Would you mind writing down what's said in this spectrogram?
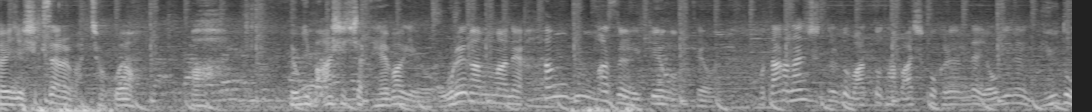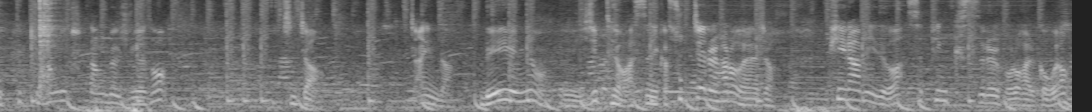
저희 이제 식사를 마쳤고요. 아 여기 맛이 진짜 대박이에요. 오래간만에 한국 맛을 느끼는 것 같아요. 뭐 다른 한식들도 맛도 다 맛있고 그랬는데 여기는 유독 특히 한국 식당들 중에서 진짜 짱입니다. 내일은요 예, 이집트에 왔으니까 숙제를 하러 가야죠. 피라미드와 스핑크스를 보러 갈 거고요.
